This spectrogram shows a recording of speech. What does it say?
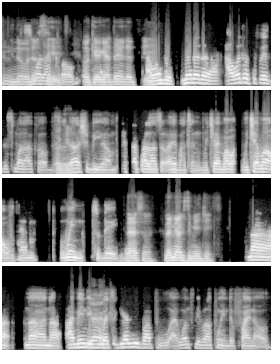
no, the don't smaller say it. club. Okay, okay, I don't. I want to. No, no, no. I want us to face the smaller club. So Okay. that should be um Crystal Palace or Everton, whichever whichever of them win today. you know. Nice one. Let me ask Dimeji. Nah, nah, nah. I mean, if we were to get Liverpool, I want Liverpool in the final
